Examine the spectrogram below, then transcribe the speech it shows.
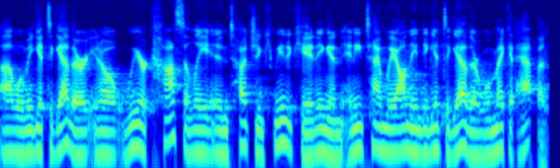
uh, when we get together. You know, we are constantly in touch and communicating, and anytime we all need to get together, we'll make it happen.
